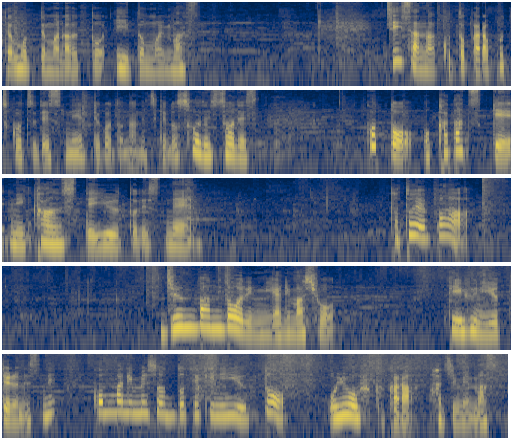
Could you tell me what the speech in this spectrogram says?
て思ってもらうといいと思います。小さなことからコツコツですねってことなんですけどそうですそうです。ことお片付けに関して言うとですね例えば順番通りにやりましょうっていうふうに言ってるんですね。こんまりメソッド的に言うとお洋服から始めます。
